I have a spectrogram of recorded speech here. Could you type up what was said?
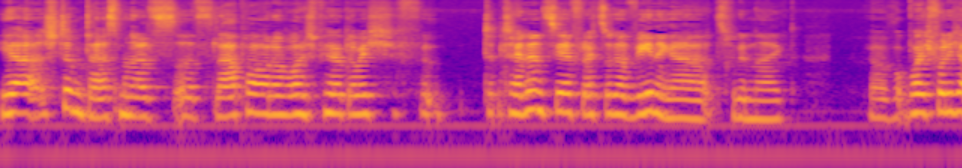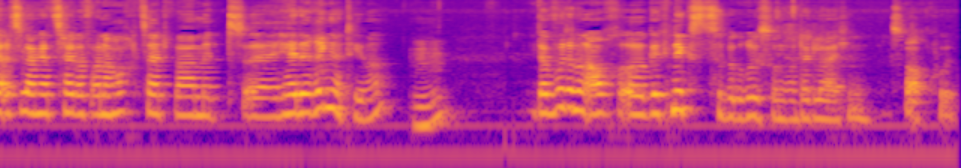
Ja, stimmt. Da ist man als, als Lapa oder Rollenspieler, glaube ich, tendenziell vielleicht sogar weniger zugeneigt. Ja, wobei ich vor nicht allzu langer Zeit auf einer Hochzeit war mit äh, Herr der Ringe-Thema. Mhm. Da wurde man auch äh, geknickst zur Begrüßung und dergleichen. Das war auch cool.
